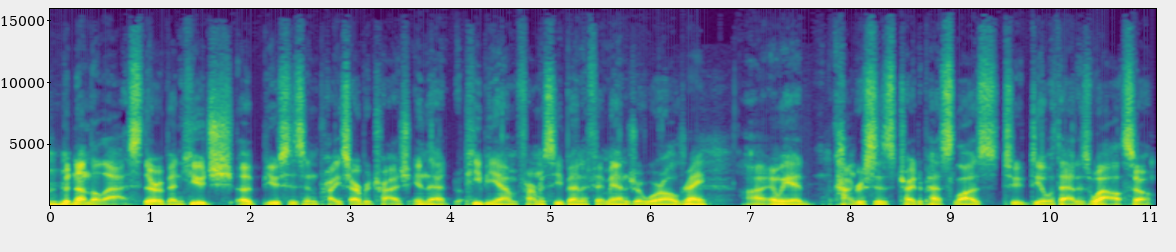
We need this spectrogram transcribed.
mm-hmm. but nonetheless, there have been huge abuses in price arbitrage in that PBM pharmacy benefit manager world, right? Uh, and we had Congresses try to pass laws to deal with that as well. So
